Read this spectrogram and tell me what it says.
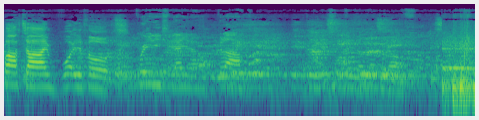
half time. What are your thoughts? Pretty decent, yeah, you know. Good laugh.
